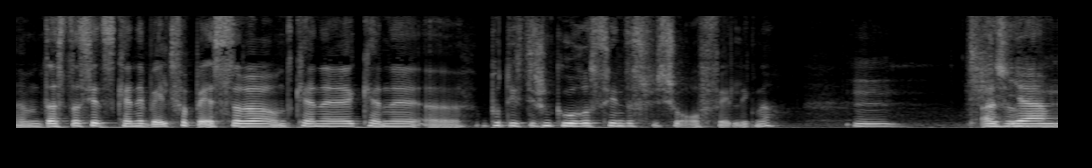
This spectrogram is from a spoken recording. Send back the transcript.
Ähm, dass das jetzt keine Weltverbesserer und keine, keine äh, buddhistischen Gurus sind, das ist schon auffällig. Ne? Mhm. Also, ja.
